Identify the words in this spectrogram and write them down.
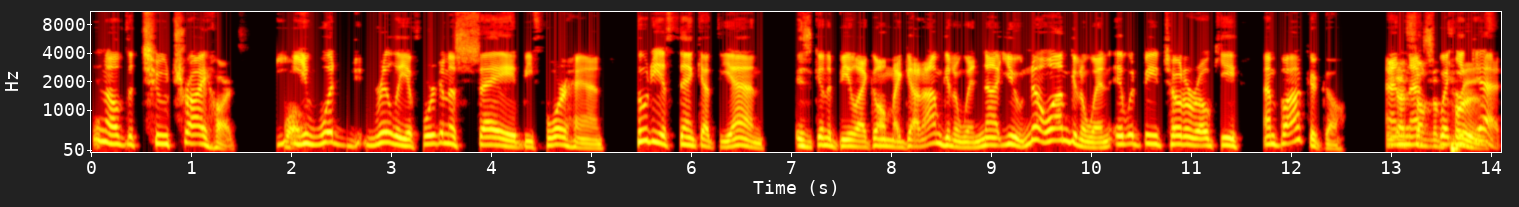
you know, the two tryhards. Well- you would really, if we're going to say beforehand, who do you think at the end is going to be like, oh my God, I'm going to win, not you? No, I'm going to win. It would be Todoroki and Bakugo. And that's what you get.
